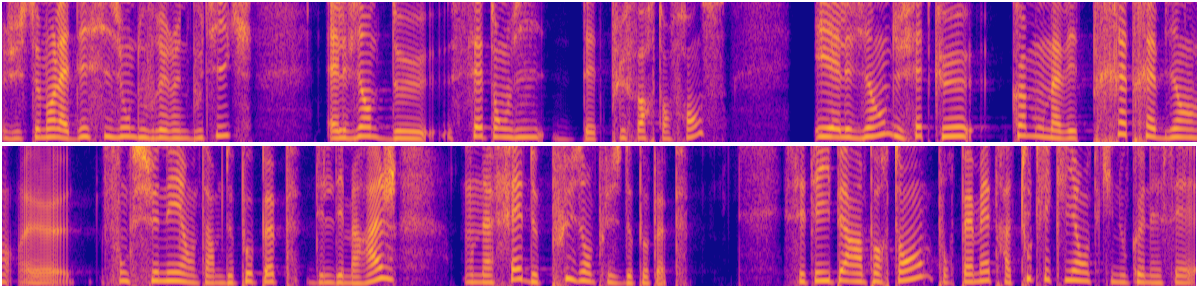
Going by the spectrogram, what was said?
Justement, la décision d'ouvrir une boutique, elle vient de cette envie d'être plus forte en France et elle vient du fait que comme on avait très très bien fonctionné en termes de pop-up dès le démarrage, on a fait de plus en plus de pop-up. C'était hyper important pour permettre à toutes les clientes qui nous connaissaient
